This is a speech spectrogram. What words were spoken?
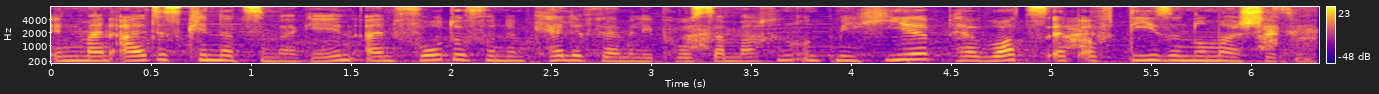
in mein altes Kinderzimmer gehen, ein Foto von dem Kelly Family Poster machen und mir hier per WhatsApp auf diese Nummer schicken?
